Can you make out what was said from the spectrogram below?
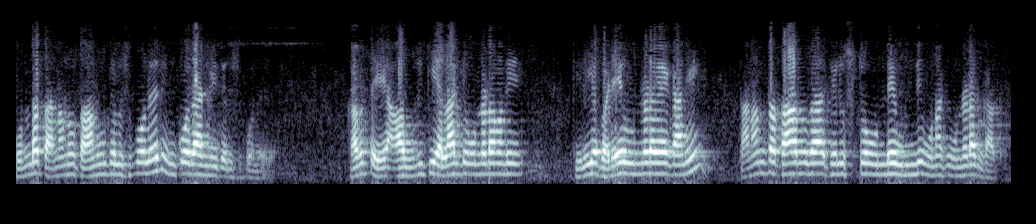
కుండ తనను తాను తెలుసుకోలేదు ఇంకో దాన్ని తెలుసుకోలేదు. కాబట్టి ఆ ఉనికి ఎలాంటి ఉండడం అది? తెలియబడే ఉండడమే కానీ తనంత తానుగా తెలుస్తూ ఉండే ఉంది ఉనకి ఉండడం కాదు.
